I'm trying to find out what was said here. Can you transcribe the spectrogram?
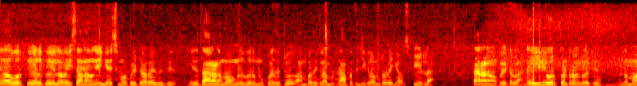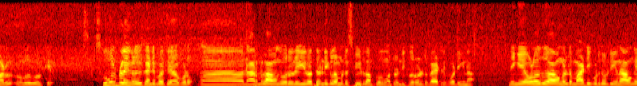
ஏதாவது ஒர்க்குகளுக்கோ இல்லை வயசானவங்க எங்கேயாச்சும் சும்மா போயிட்டு வர்றதுக்கு இது தாராளமாக உங்களுக்கு ஒரு முப்பது டு ஐம்பது கிலோமீட்டர் நாற்பத்தஞ்சு கிலோமீட்டர் வரைக்கும் ஸ்பீடில் தாராளமாக போயிட்டு வரலாம். டெய்லி ஒர்க் பண்ணுறவங்களுக்கு இந்த மாடல் உங்களுக்கு ஓகே ஸ்கூல் பிள்ளைங்களுக்கு கண்டிப்பாக தேவைப்படும். நார்மலாக அவங்க ஒரு இருபத்தி ரெண்டு கிலோமீட்டர் ஸ்பீடு தான் போகும். டுவெண்ட்டி ஃபோர் வோல்ட் பேட்டரி போட்டிங்கன்னா நீங்கள் எவ்வளோ அவங்கள்ட்ட மாட்டி கொடுத்து விட்டிங்கன்னா அவங்க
